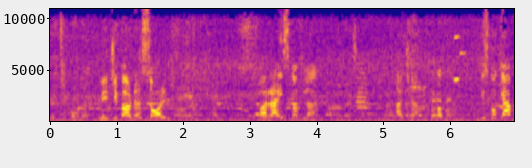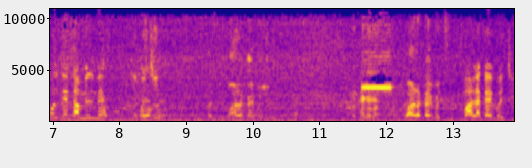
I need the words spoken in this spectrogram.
मिर्ची पाउडर मिर्ची पाउडर सॉल्ट और राइस का फ्लावर हाँ, अच्छा इसको क्या बोलते हैं तमिल में ये बजी बजी ಬಾಳಕಾಯಿ ಬಜ್ಜಿ ಬಾಳಕಾಯಿ ಬಜ್ಜಿ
